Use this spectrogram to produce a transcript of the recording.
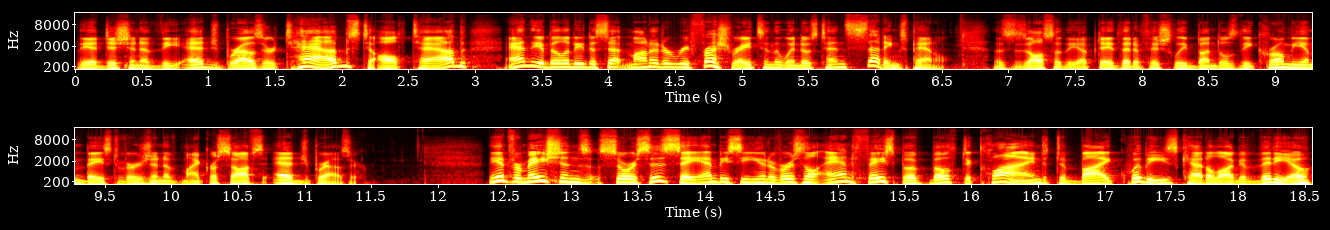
the addition of the Edge browser tabs to Alt Tab, and the ability to set monitor refresh rates in the Windows 10 settings panel. This is also the update that officially bundles the Chromium based version of Microsoft's Edge browser. The information's sources say NBC Universal and Facebook both declined to buy Quibi's catalog of video,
